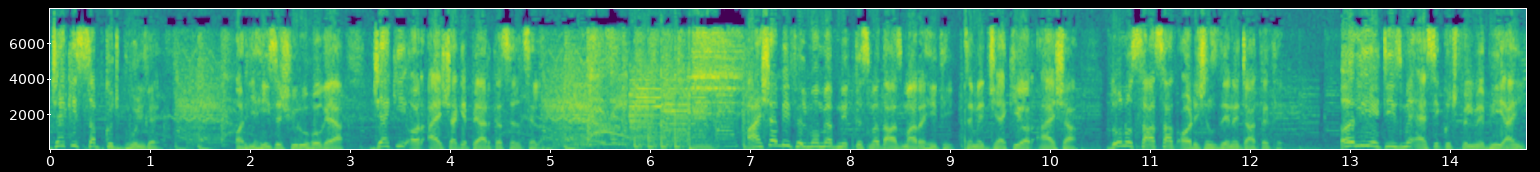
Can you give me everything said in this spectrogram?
जैकी सब कुछ भूल गए। और यहीं से शुरू हो गया जैकी और आयशा के प्यार का सिलसिला। आयशा भी फ़िल्मों में अपनी किस्मत आजमा रही थी। जैकी और आयशा दोनों साथ साथ ऑडिशंस देने जाते थे। अर्ली एटीज में ऐसी कुछ फ़िल्में भी आई,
